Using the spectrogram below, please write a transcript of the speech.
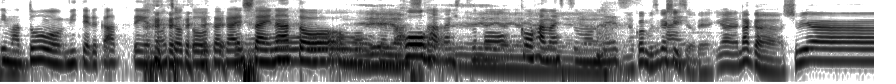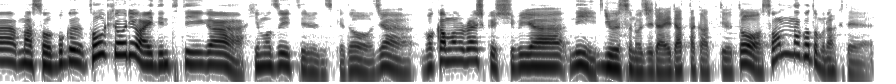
今どう見てるかっていうのをちょっとお伺いしたいなと思ってます。硬派な質問硬派な質問です。これ難しいですよね。い、やなんか渋谷まあそう僕東京にはアイデンティティが紐づいてるんですけどじゃあ若者らしく渋谷にユースの時代だったかっていうとそんなこともなくて、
